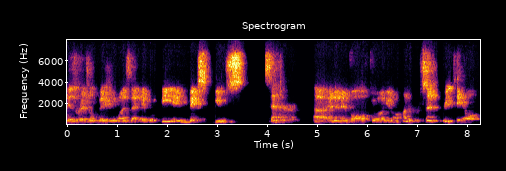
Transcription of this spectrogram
his original vision was that it would be a mixed use center, uh, and it evolved to a you know 100% retail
